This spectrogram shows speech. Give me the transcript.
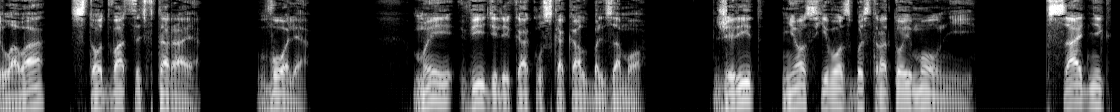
Глава 122. Воля. Мы видели, как ускакал Бальзамо. Джерит нес его с быстротой молнии. Всадник,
